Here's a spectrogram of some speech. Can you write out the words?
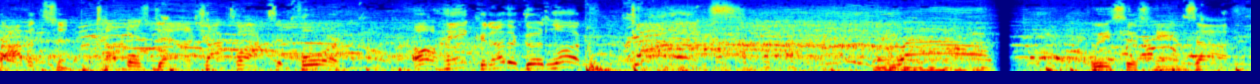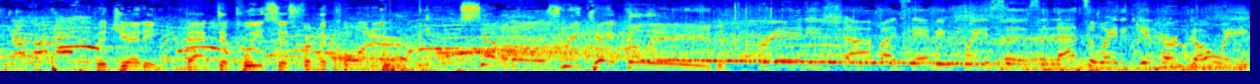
Robinson tumbles down. Shot clock's at four. Oh, Hank, another good look. Got it! Wow. Puisis hands off. Bejedi back to Puisis from the corner. Seminoles retake the lead. Pretty shot by Sammie Puisis, and that's a way to get her going.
